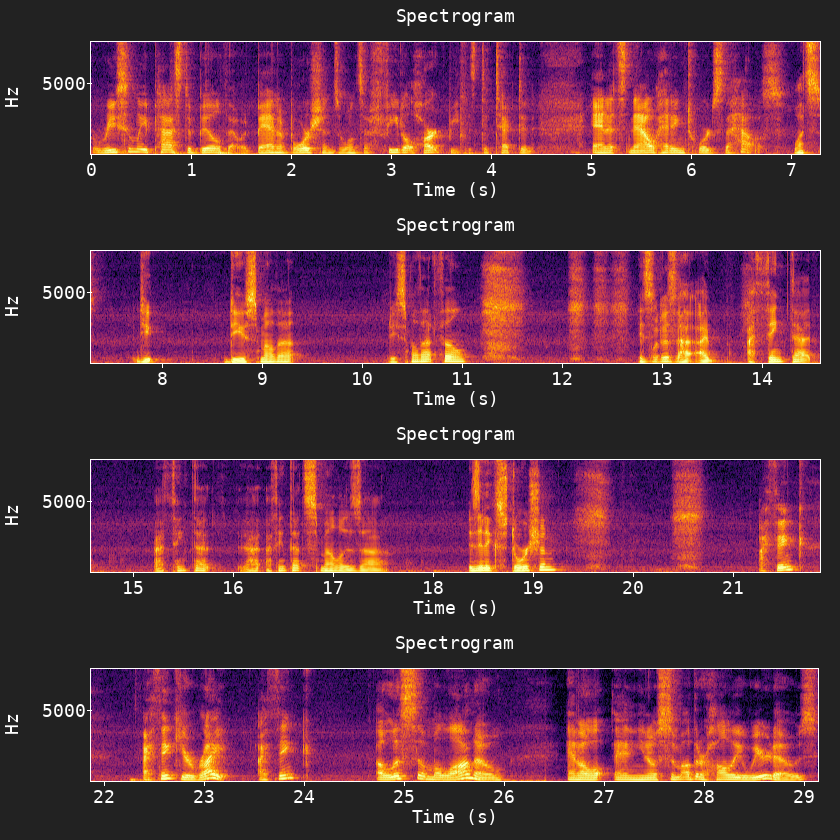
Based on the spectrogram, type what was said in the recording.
recently passed a bill that would ban abortions once a fetal heartbeat is detected, and it's now heading towards the House. What's do you do you smell that? Do you smell that, Phil? Is, What is it? I, I I think that I think that I I think that smell is uh is it extortion? I think, I think you're right. I think Alyssa Milano and and you know some other Holly weirdos,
